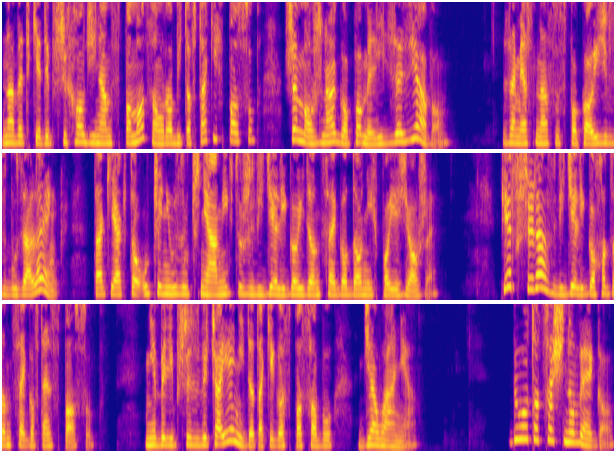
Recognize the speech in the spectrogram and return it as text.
Nawet kiedy przychodzi nam z pomocą, robi to w taki sposób, że można go pomylić ze zjawą. Zamiast nas uspokoić, wzbudza lęk, tak jak to uczynił z uczniami, którzy widzieli go idącego do nich po jeziorze. Pierwszy raz widzieli go chodzącego w ten sposób. Nie byli przyzwyczajeni do takiego sposobu działania. Było to coś nowego.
